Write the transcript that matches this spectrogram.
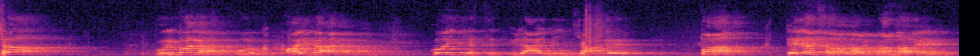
Şah. Kurban olup ayna hanama. Koy gitsin yüreğimin yağı. Bak, dele çalarlar kazanı.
